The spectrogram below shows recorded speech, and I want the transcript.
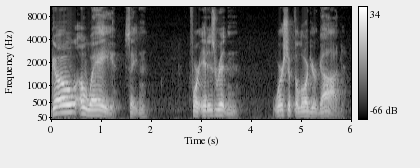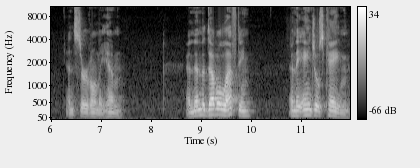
Go away, Satan, for it is written, Worship the Lord your God and serve only him. And then the devil left him, and the angels came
